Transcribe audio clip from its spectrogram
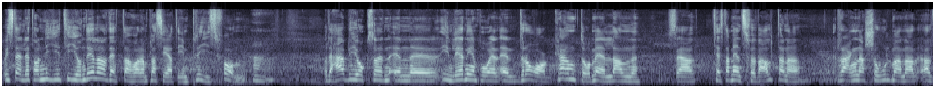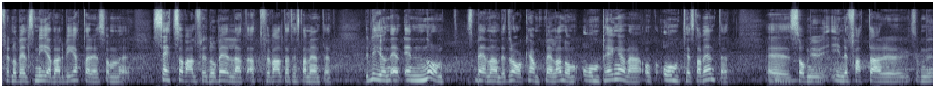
Och istället har nio tiondelar av detta har han placerat i en prisfond. Ja. Och det här blir ju också en, en eh, inledningen på en, en dragkamp då mellan säga, testamentsförvaltarna. Ragnar Schulman, Al- Alfred Nobels medarbetare som eh, sätts av Alfred Nobel att, att förvalta testamentet. Det blir ju en, en enormt spännande dragkamp mellan dem om pengarna och om testamentet. Eh, som ju innefattar liksom,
